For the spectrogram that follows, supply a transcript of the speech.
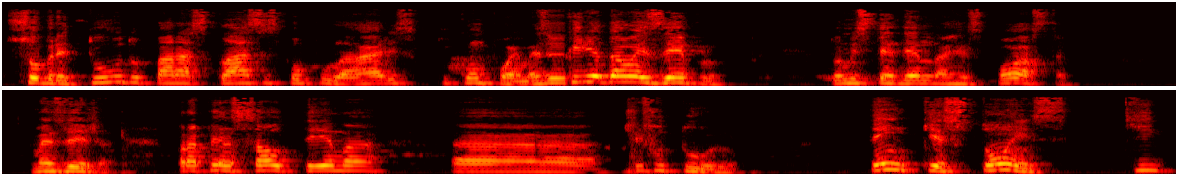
sobretudo para as classes populares que compõem. Mas eu queria dar um exemplo. Estou me estendendo na resposta, mas veja, para pensar o tema uh, de futuro. Tem questões que,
